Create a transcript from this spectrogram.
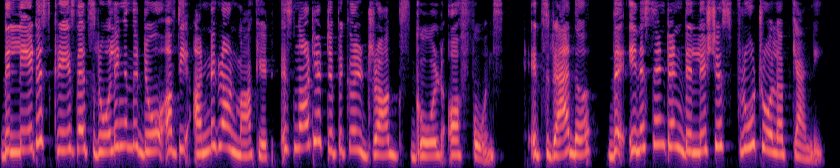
the latest craze that's rolling in the door of the underground market is not your typical drugs, gold, or phones. It's rather the innocent and delicious fruit roll up candy,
